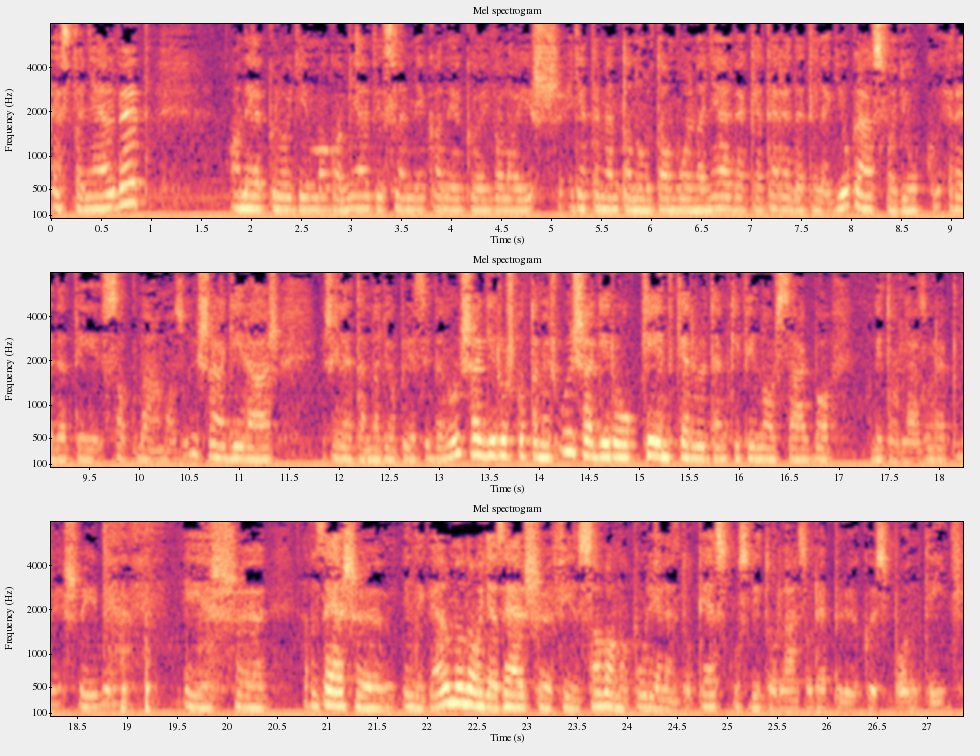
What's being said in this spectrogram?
ezt a nyelvet, anélkül, hogy én magam nyelvész lennék, anélkül, hogy vala is egyetemen tanultam volna nyelveket, eredetileg jogász vagyok, eredeti szakmám az újságírás, és életem nagyobb részében újságíróskodtam, és újságíróként kerültem ki Finnországba a vitorlázó repülés révén. és hát az első, mindig elmondom, hogy az első finn szavam a Purjelentó Keszkusz vitorlázó repülőközpont így,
